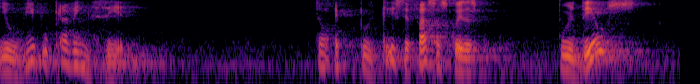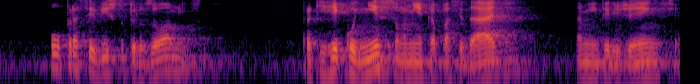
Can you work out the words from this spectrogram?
Eu vivo para vencer. Então, é por Cristo, eu faço as coisas por Deus ou para ser visto pelos homens, para que reconheçam a minha capacidade, a minha inteligência.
